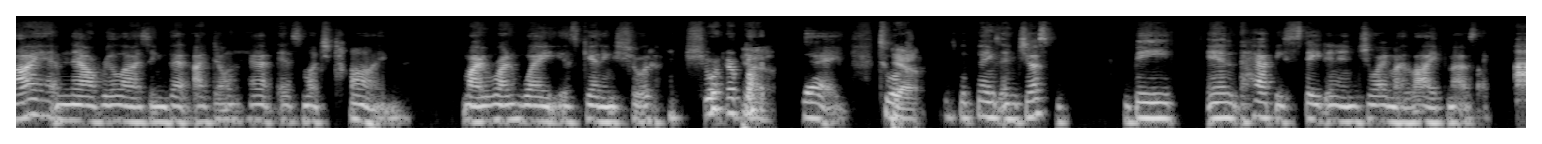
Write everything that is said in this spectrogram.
I am now realizing that I don't have as much time. My runway is getting shorter, shorter yeah. by the day to yeah. accomplish things and just be in a happy state and enjoy my life. And I was like, ah.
